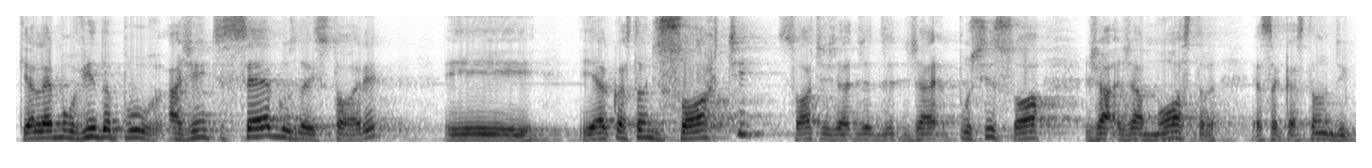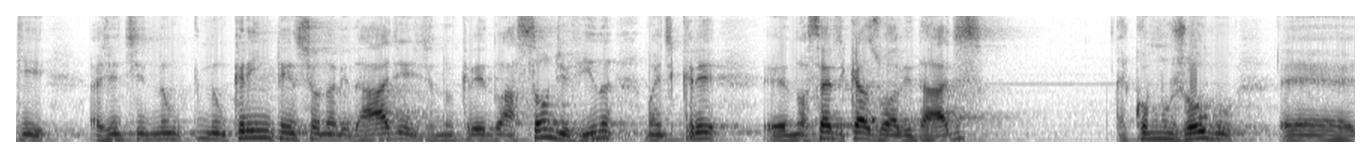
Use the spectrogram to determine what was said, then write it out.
que ela é movida por agentes cegos da história e, e a questão de sorte, sorte já, já, já por si só já, já, mostra essa questão de que a gente não, não crê em intencionalidade, a gente não crê em ação divina, mas a gente crê eh, numa série de casualidades. É como um jogo eh,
